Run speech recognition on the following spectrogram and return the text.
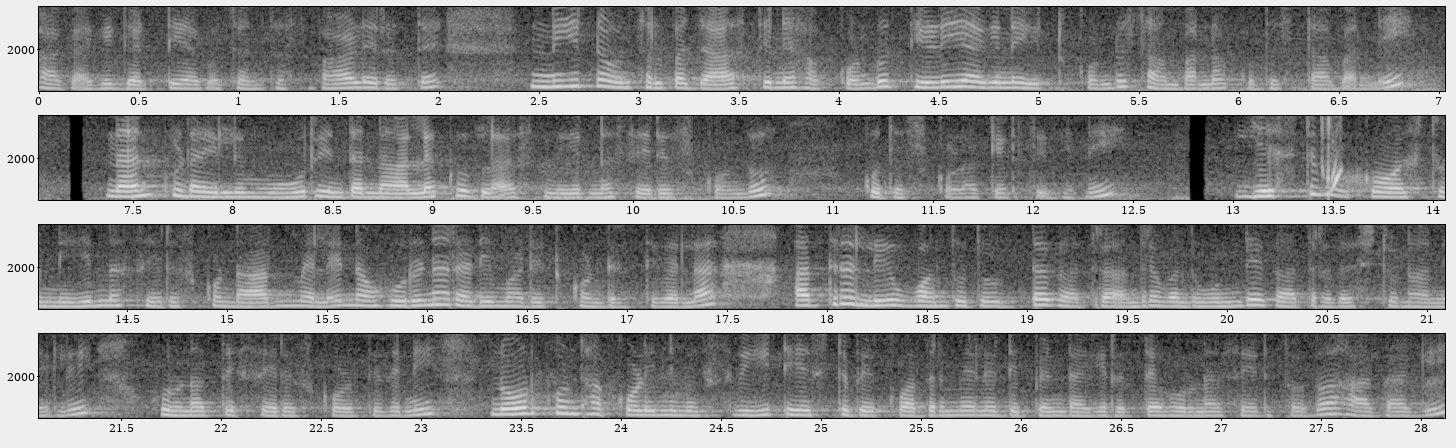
ಹಾಗಾಗಿ ಗಟ್ಟಿಯಾಗೋ ಚಾನ್ಸಸ್ ಭಾಳ ಇರುತ್ತೆ. ನೀರನ್ನ ಒಂದು ಸ್ವಲ್ಪ ಜಾಸ್ತಿನೇ ಹಾಕ್ಕೊಂಡು ತಿಳಿಯಾಗಿನೇ ಇಟ್ಕೊಂಡು ಸಾಂಬಾರನ್ನ ಕುದಿಸ್ತಾ ಬನ್ನಿ. ನಾನು ಕೂಡ ಇಲ್ಲಿ ಮೂರಿಂದ ನಾಲ್ಕು ಗ್ಲಾಸ್ ನೀರನ್ನ ಸೇರಿಸ್ಕೊಂಡು ಕುದಿಸ್ಕೊಳಕ್ಕೆ ಇಡ್ತಿದ್ದೀನಿ. ಎಷ್ಟು ಬೇಕೋ ಅಷ್ಟು ನೀರನ್ನ ಸೇರಿಸ್ಕೊಂಡಾದಮೇಲೆ ನಾವು ಹೂರಣ ರೆಡಿ ಮಾಡಿ ಇಟ್ಕೊಂಡಿರ್ತೀವಲ್ಲ ಅದರಲ್ಲಿ ಒಂದು ದೊಡ್ಡ ಗಾತ್ರ ಅಂದರೆ ಒಂದು ಉಂಡೆ ಗಾತ್ರದಷ್ಟು ನಾನಿಲ್ಲಿ ಹೂರಣ ಸೇರಿಸ್ಕೊಳ್ತಿದ್ದೀನಿ. ನೋಡ್ಕೊಂಡು ಹಾಕ್ಕೊಳ್ಳಿ, ನಿಮಗೆ ಸ್ವೀಟ್ ಎಷ್ಟು ಬೇಕೋ ಅದರ ಮೇಲೆ ಡಿಪೆಂಡ್ ಆಗಿರುತ್ತೆ ಹೂರಣ ಸೇರಿಸೋದು. ಹಾಗಾಗಿ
